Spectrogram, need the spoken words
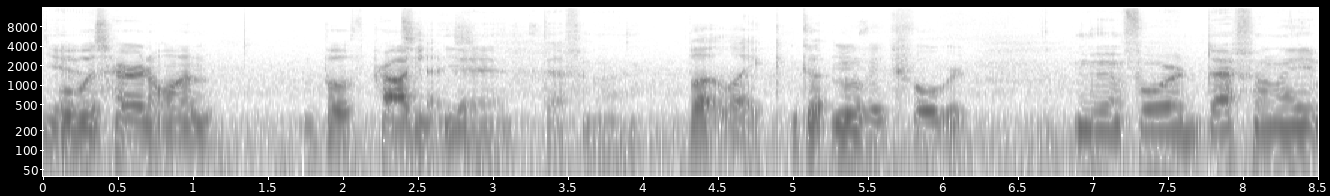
yeah. what was heard on both projects. Yeah, definitely. But like go, moving forward. Moving forward, definitely,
